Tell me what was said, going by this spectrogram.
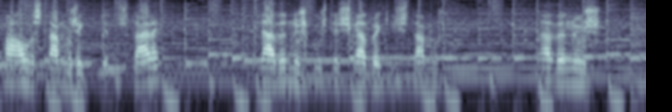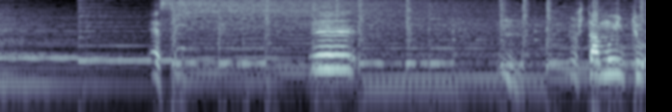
mal estamos aqui a testar. Nada nos custa chegado aqui estamos. Nada nos... É assim. Uh não está muito.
